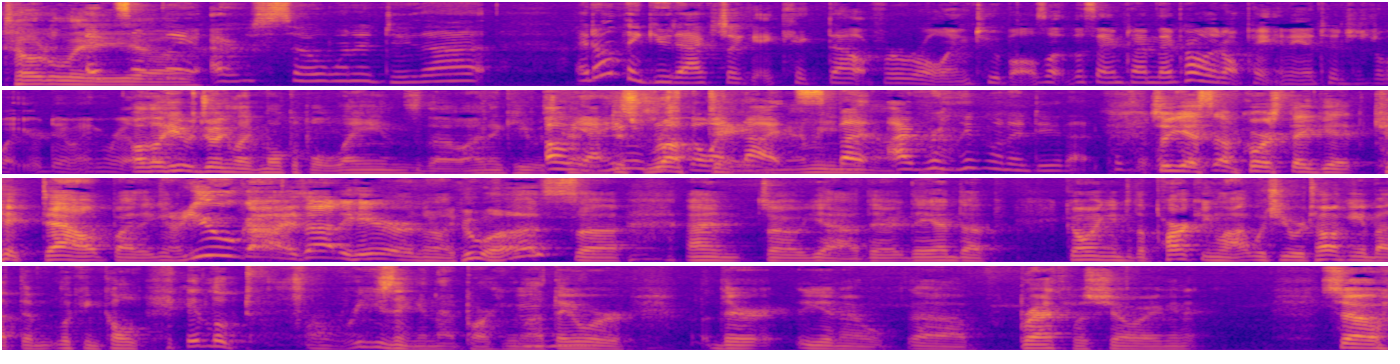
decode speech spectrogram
totally. Uh, I so want to do that. I don't think you'd actually get kicked out for rolling two balls at the same time. They probably don't pay any attention to what you're doing, really. although he was doing like multiple lanes, though, I think he was. oh yeah, he was just disrupting. going nuts. I mean, but yeah. I really want to do that So yes, of course they get kicked out by the you know you guys out of here, and they're like who us? Uh, and so yeah, they they end up going into the parking lot, which you were talking about them looking cold. It looked freezing in that parking lot. They Mm-hmm. were their you know uh, breath was showing, and so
